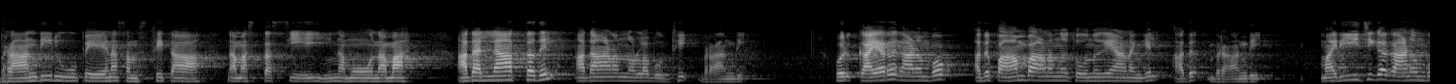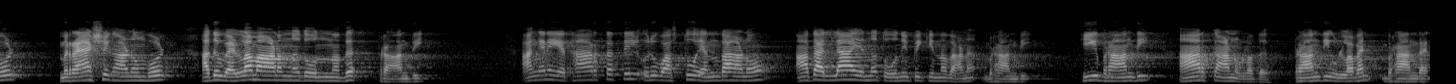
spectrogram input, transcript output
ഭ്രാന്തിരൂപേണ സംസ്ഥിത നമസ്തസ്യൈ നമോ നമ അതല്ലാത്തതിൽ അതാണെന്നുള്ള ബുദ്ധി ഭ്രാന്തി. ഒരു കയറ് കാണുമ്പോൾ അത് പാമ്പാണെന്ന് തോന്നുകയാണെങ്കിൽ അത് ഭ്രാന്തി. മരീചിക കാണുമ്പോൾ മിറാഷ് കാണുമ്പോൾ അത് വെള്ളമാണെന്ന് തോന്നുന്നത് ഭ്രാന്തി. അങ്ങനെ യഥാർത്ഥത്തിൽ ഒരു വസ്തു എന്താണോ അതല്ല എന്ന് തോന്നിപ്പിക്കുന്നതാണ് ഭ്രാന്തി. ഈ ഭ്രാന്തി ആർക്കാണുള്ളത്? ഭ്രാന്തി ഉള്ളവൻ ഭ്രാന്തൻ.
